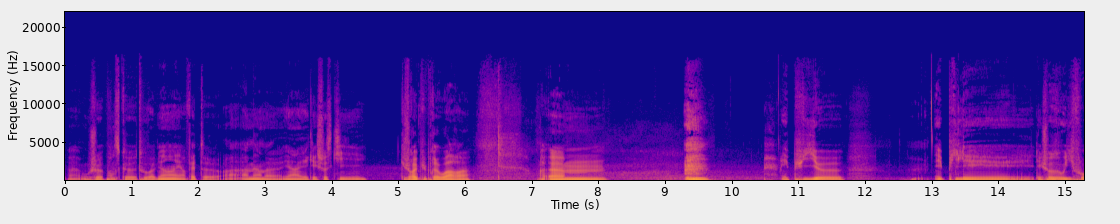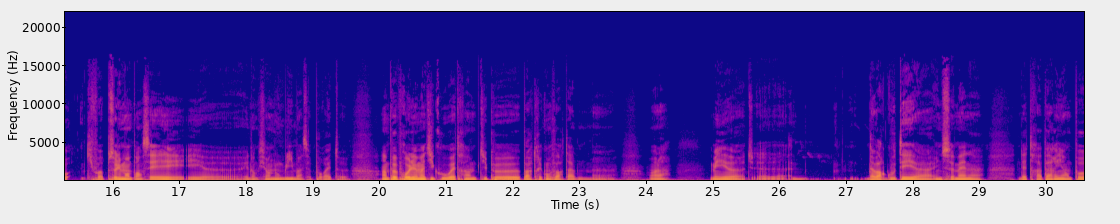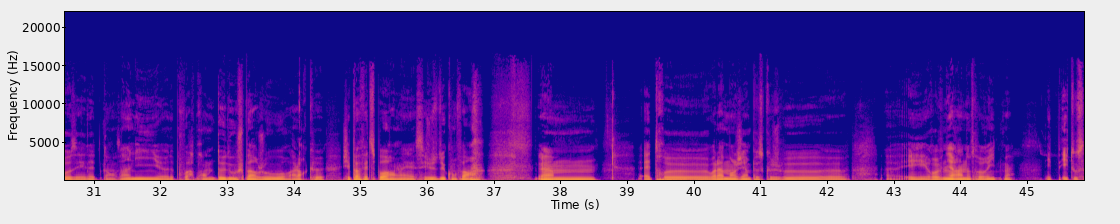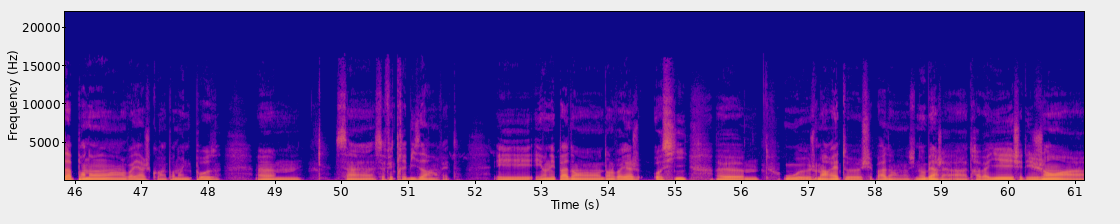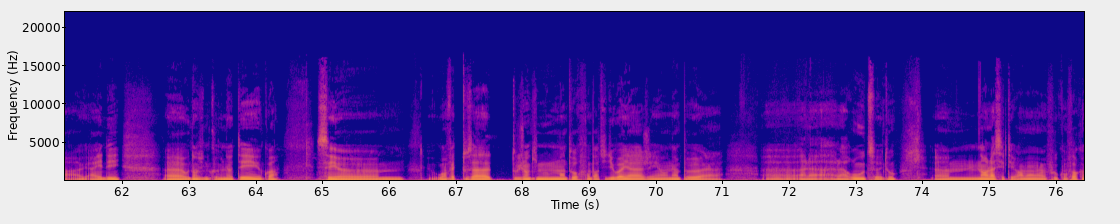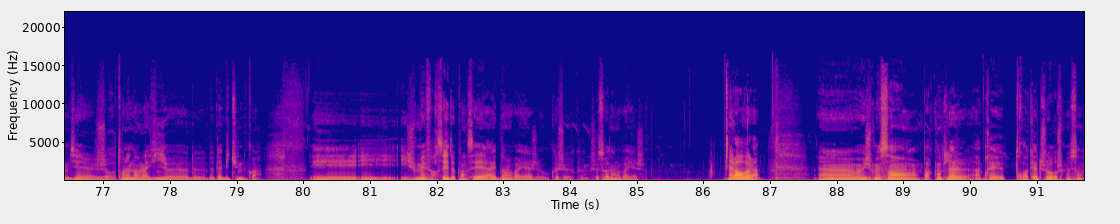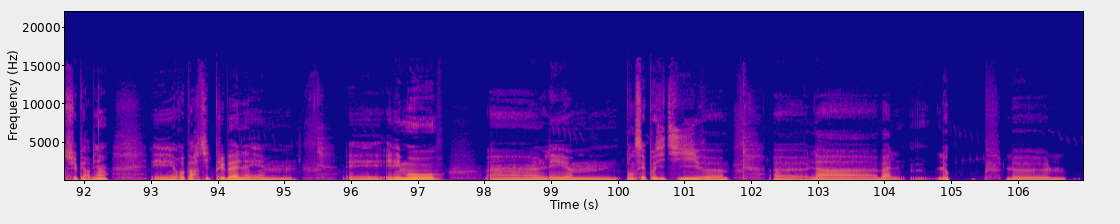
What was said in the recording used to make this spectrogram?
Euh, où je pense que tout va bien et en fait euh, ah merde il y, a quelque chose qui que j'aurais pu prévoir euh, et puis et puis les, les, choses où il faut qu'il faut absolument penser et, et, donc si on oublie ben, ça pourrait être un peu problématique ou être un petit peu pas très confortable voilà mais d'avoir goûté une semaine d'être à Paris en pause et d'être dans un lit, euh, de pouvoir prendre deux douches par jour, alors que j'ai pas fait de sport, mais c'est juste du confort. euh, être, euh, voilà, manger un peu ce que je veux euh, et revenir à un autre rythme. Et, tout ça pendant un voyage, quoi, pendant une pause. ça, ça fait très bizarre en fait. Et, on n'est pas dans, dans, le voyage aussi où euh, je m'arrête, euh, je sais pas, dans une auberge à, travailler, chez des gens à, aider, euh, ou dans une communauté, quoi. C'est où en fait tout ça, tous les gens qui nous entourent font partie du voyage et on est un peu la, route et tout. non, là c'était vraiment full confort, comme si je retournais dans ma vie de d'habitude, quoi. et, je m'efforçais de penser à être dans le voyage, ou que je, je sois dans le voyage. Alors voilà. Euh, je me sens, par contre là, après 3-4 jours, je me sens super bien et reparti de plus belle. Et, et, les mots, euh, les euh, pensées positives, la, bah, le, le,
